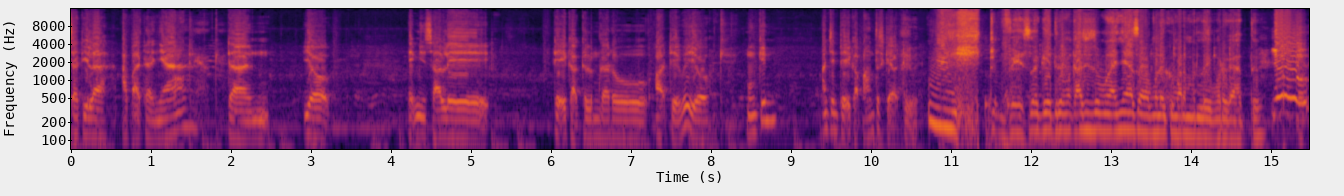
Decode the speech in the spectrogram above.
jadilah apa adanya dan yo nek misale dek gak gelem karo awak dhewe yo mungkin anjing dek gak pantes kayak dhewe. Wih, the best. Oke, terima kasih semuanya. Assalamualaikum warahmatullahi wabarakatuh. Yo.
